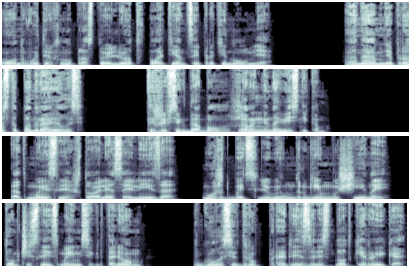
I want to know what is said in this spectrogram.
он вытряхнул простой лед в полотенце и протянул мне. «Она мне просто понравилась». «Ты же всегда был женоненавистником». От мысли, что Олеса и Лиза может быть с любым другим мужчиной, в том числе и с моим секретарем, в голосе вдруг прорезались нотки рыка.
